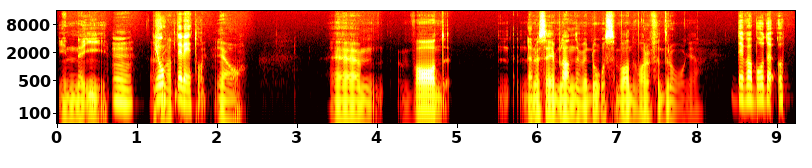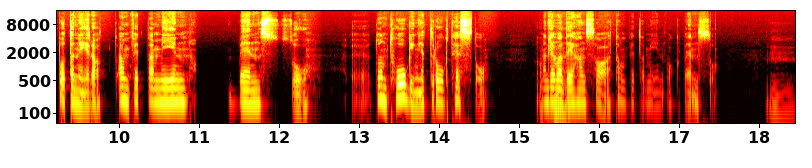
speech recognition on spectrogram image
inne i. Mm. Jo, att- det vet hon. Ja. Ehm, vad, när du säger blandöverdos, vad var det för droger? Det var både uppåt och neråt. Amfetamin, benzo. Eh, De tog inget drogtest då. Men det var det han sa, att amfetamin och benzo. Mm.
